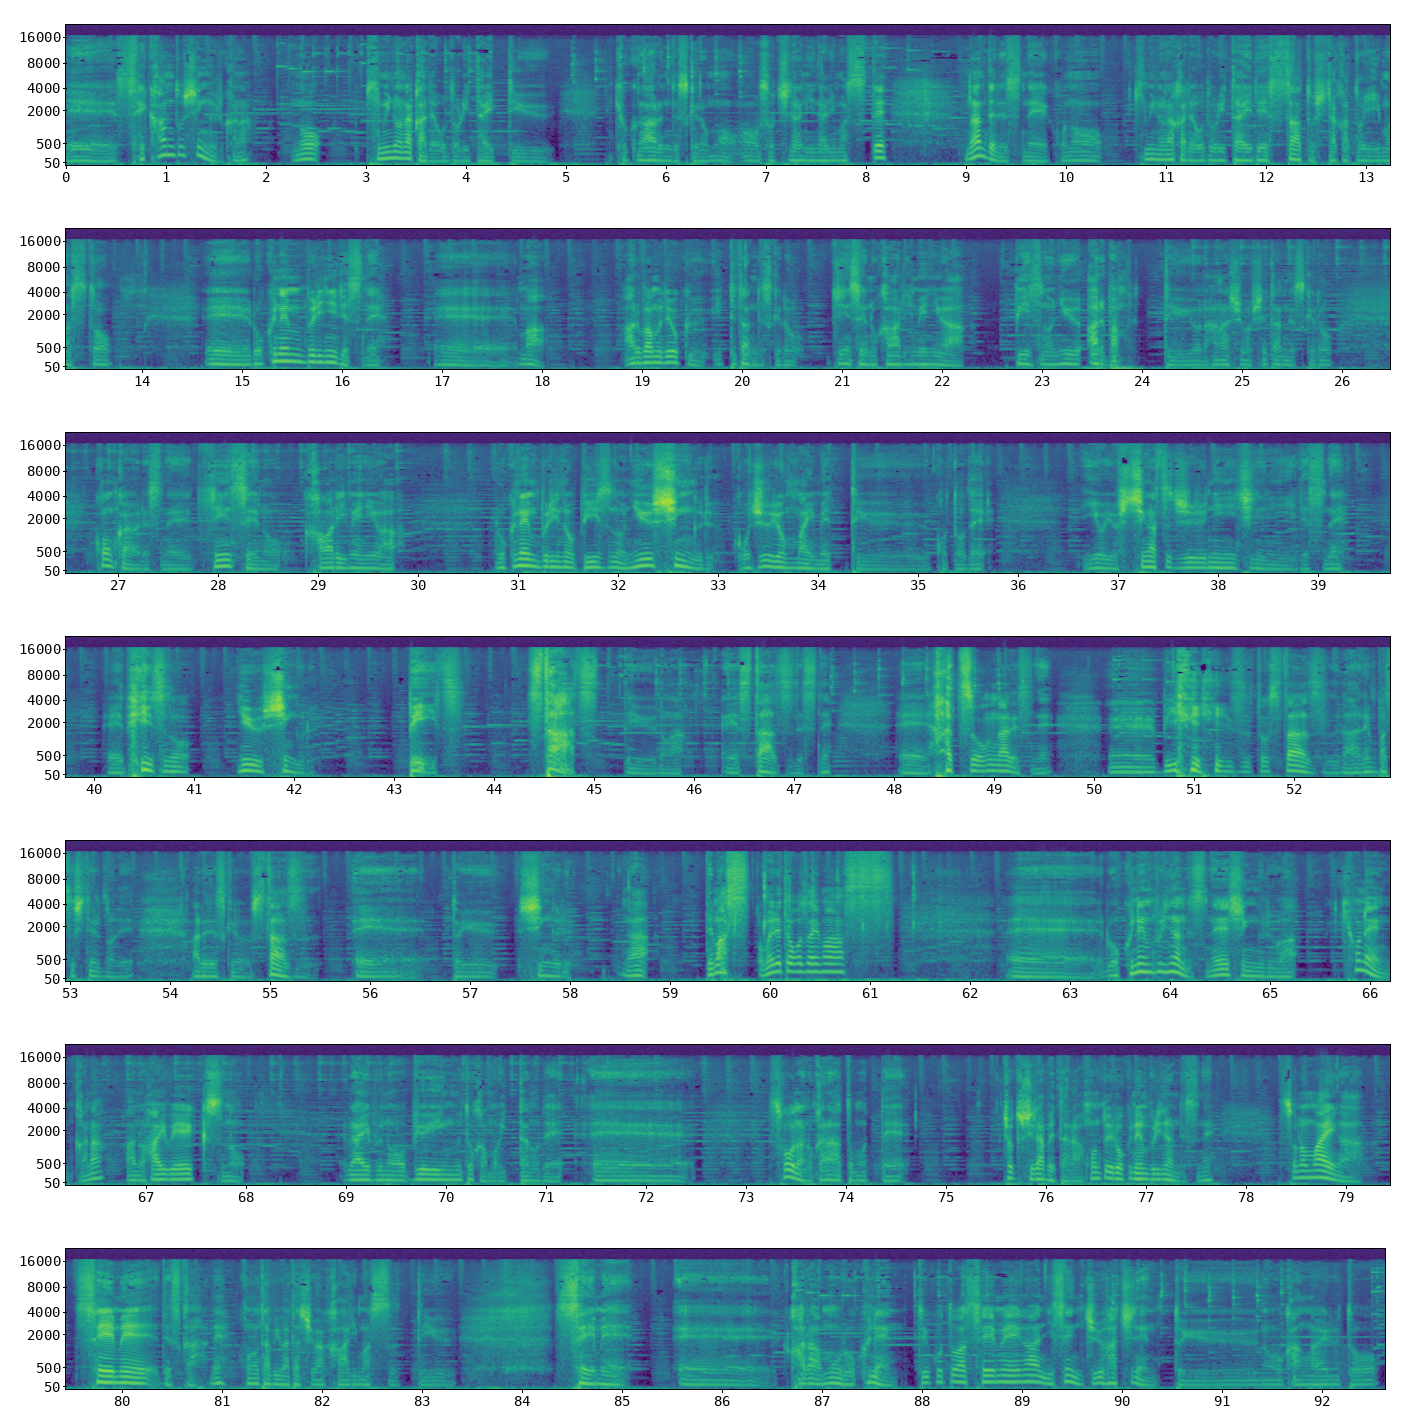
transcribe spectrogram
えー、セカンドシングルかな？の君の中で踊りたいっていう曲があるんですけども、そちらになります。で、なんでですね、この君の中で踊りたいでスタートしたかと言いますと、えー、6年ぶりにですね、えー、まあ、アルバムでよく言ってたんですけど、人生の変わり目には、 B'zのニューアルバムっていうような話をしてたんですけど、今回はですね、人生の変わり目には、6年ぶりの B'zのニューシングル54枚目っていうことで、いよいよ7月12日にですね、えー、 B'zのニューシングル、B'z STARS っていうのが、えー、 STARSですね。えー、発音がですね、えー、 B'zと STARS が連発してるので、あれですけど、 STARS、えー、というシングルが出ます。おめでとうございます。えー、6年ぶりなんですね、シングルは。去年かな？あの、 Highway X のライブのビューイングとかも行ったので、えー、そうなのかなと思って、ちょっと調べたら、本当に6年ぶりなんですね。その前が、声明ですかね。この度私は変わりますっていう声明、えー、からもう6年。ということは声明が2018年というのを考えると、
